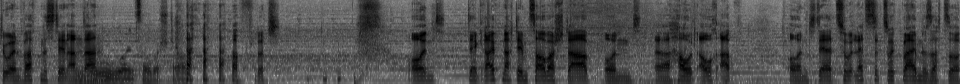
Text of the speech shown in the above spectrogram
Du entwaffnest den anderen. Uh, ein Zauberstab. Flutsch. Und der greift nach dem Zauberstab und äh, haut auch ab. Und der zu letzte Zurückbleibende sagt so:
